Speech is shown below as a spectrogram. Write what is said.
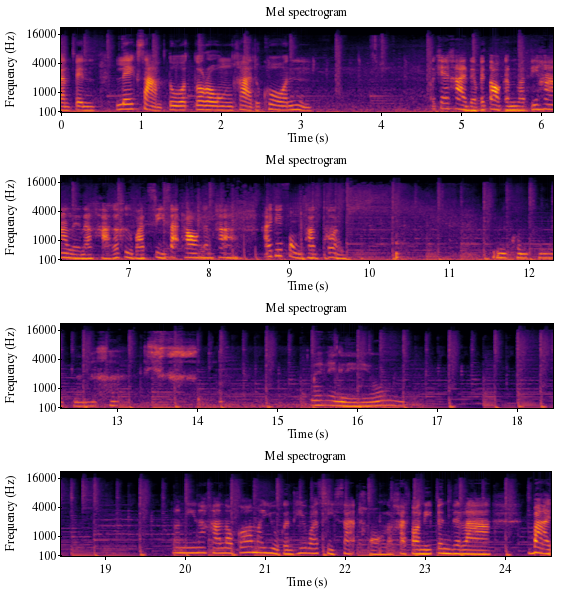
กันเป็นเลข 3 ตัวตรงค่ะทุกคน โอเคค่ะ เดี๋ยวไปต่อกันวัดที่ 5 เลยนะคะ ก็คือวัดสีสะทองกันค่ะ ให้พี่ฝงพักก่อน มีคนสนุกแล้วนะคะ ไม่เป็นแล้ว ตอนนี้นะคะเราก็มาอยู่กันที่วัดศรีสะทองแล้วค่ะ ตอนนี้เป็นเวลาบ่าย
